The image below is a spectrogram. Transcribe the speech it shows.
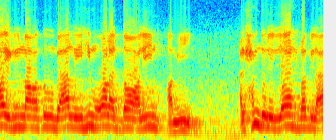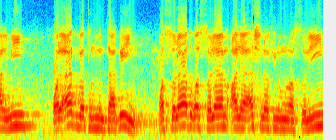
غير المغضوب عليهم ولا الضالين. آمين. الحمد لله رب العالمين والعاقبة المتقين والصلاة والسلام على أشرف المرسلين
